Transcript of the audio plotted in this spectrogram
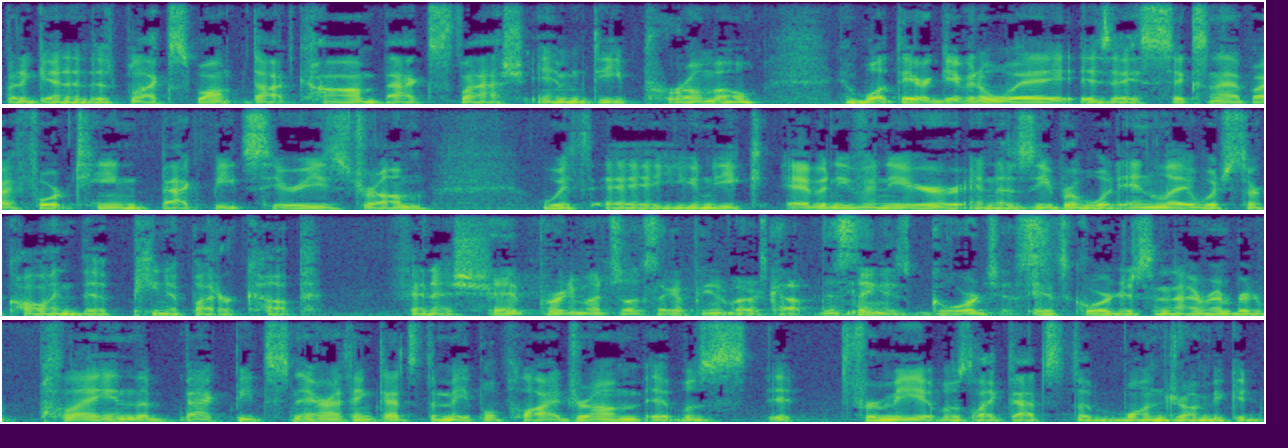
But again, it is blackswamp.com backslash MD promo. And what they are giving away is a 6.5 by 14 backbeat series drum with a unique ebony veneer and a zebra wood inlay, which they're calling the peanut butter cup finish. It pretty much looks like a peanut butter cup. This thing is gorgeous. It's gorgeous, and I remember playing the backbeat snare. I think that's the maple ply drum. It was it for me. It was like that's the one drum you could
